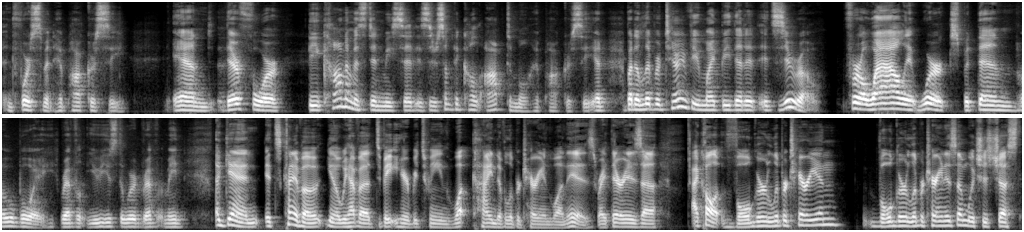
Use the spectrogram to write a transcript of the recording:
enforcement hypocrisy? And therefore, the economist in me said, is there something called optimal hypocrisy? And but a libertarian view might be that it, it's zero for a while it works, but then oh boy, revel- you use the word revel. I mean, again, it's kind of a you know we have a debate here between what kind of libertarian one is. Right there is a I call it vulgar libertarian, vulgar libertarianism, which is just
